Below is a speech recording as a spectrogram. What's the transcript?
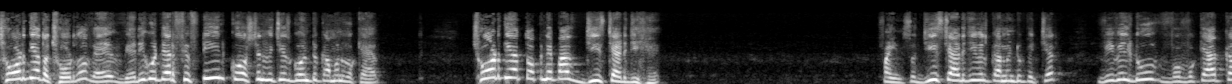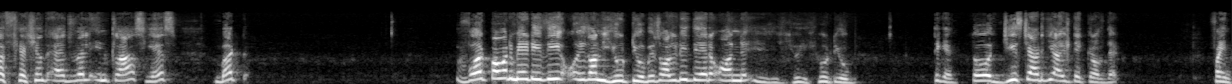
छोड़ दिया तो छोड़ दो। Very good there fifteen question which is going to come on vocab छोड़ दिया तो अपने पास जी स्ट्रेटजी है। So G strategy will come into picture we will do vocab ka sessions as well in class, yes but word power made easy is on YouTube is already there on YouTube ठीक है? तो G strategy I take care of that fine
